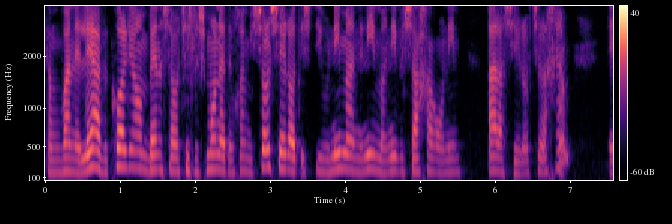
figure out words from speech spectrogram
כמובן אליה, וכל יום בין השעות 6 ל-8 אתם יכולים לשאול שאלות, יש דיונים מעניינים, אני ושחר עונים על השאלות שלכם, אה,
